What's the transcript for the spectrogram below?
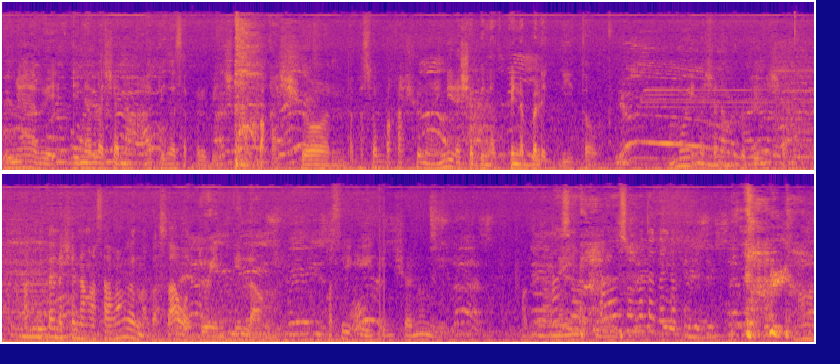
kunyari, dinala siya ng ate niya sa probinsya ng bakasyon. Tapos sa bakasyon, hindi na siya bina- pinabalik dito. Umuwi na siya ng probinsya. Nakita na siya ng asawa hanggang nag-asawa, 20 lang. Kasi 18 siya nun eh. Magnanay na so matagal na po. Mga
